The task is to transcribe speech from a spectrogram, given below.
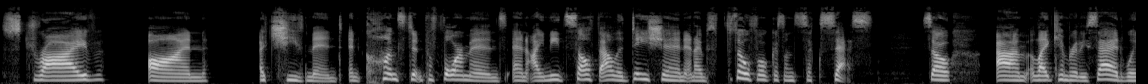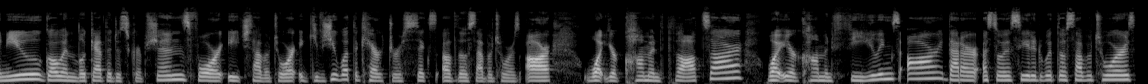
strive on achievement and constant performance and I need self-validation and I'm so focused on success. So um, like Kimberly said, when you go and look at the descriptions for each saboteur, it gives you what the characteristics of those saboteurs are, what your common thoughts are, what your common feelings are that are associated with those saboteurs,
